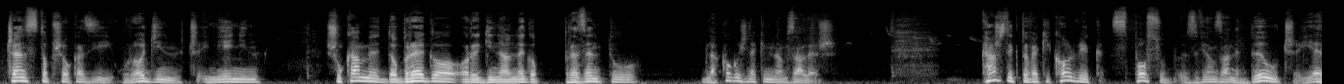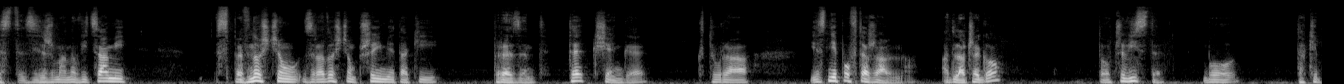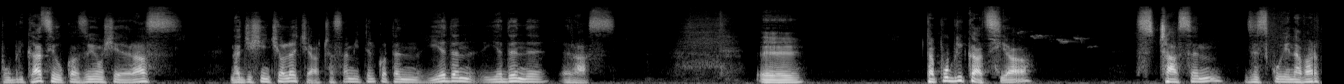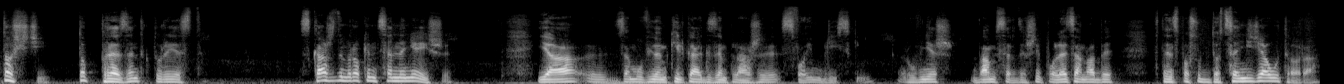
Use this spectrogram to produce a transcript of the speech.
Często przy okazji urodzin czy imienin szukamy dobrego, oryginalnego prezentu dla kogoś, na kim nam zależy. Każdy, kto w jakikolwiek sposób związany był czy jest z Jerzmanowicami, z pewnością, z radością przyjmie taki prezent, tę księgę, która jest niepowtarzalna. A dlaczego? To oczywiste, bo takie publikacje ukazują się raz na dziesięciolecia, czasami tylko ten jeden, jedyny raz. Yy, Ta publikacja z czasem zyskuje na wartości. To prezent, który jest z każdym rokiem cenniejszy. Ja y, zamówiłem kilka egzemplarzy swoim bliskim. Również Wam serdecznie polecam, aby w ten sposób docenić autora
